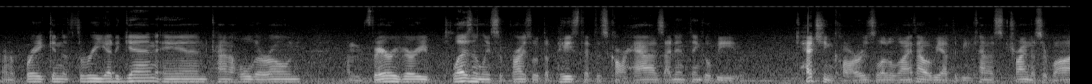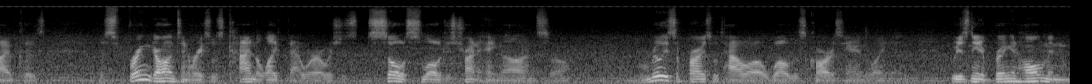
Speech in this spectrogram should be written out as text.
We're going to break into three yet again and kind of hold our own. I'm very, very pleasantly surprised with the pace that this car has. I didn't think it would be catching cars, let alone I thought we'd have to be kind of trying to survive because the spring Darlington race was kind of like that, where I was just so slow, just trying to hang on. So I'm really surprised with how uh, well this car is handling. We just need to bring it home and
